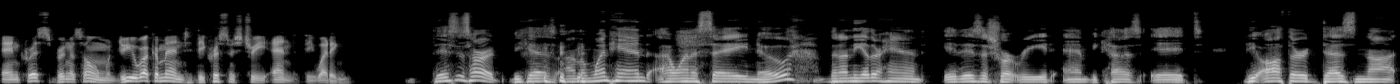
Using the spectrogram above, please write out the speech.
And Chris, bring us home. Do you recommend the Christmas tree and the wedding? This is hard because on the one hand, I want to say no, but on the other hand, it is a short read, and because it, the author does not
